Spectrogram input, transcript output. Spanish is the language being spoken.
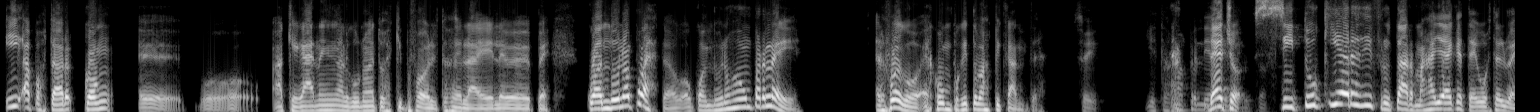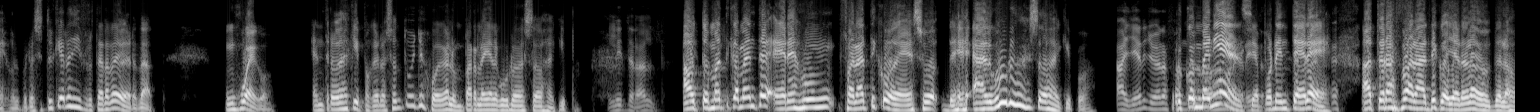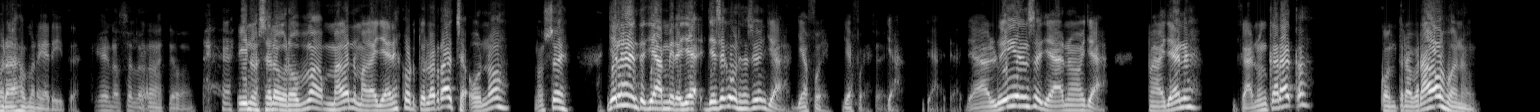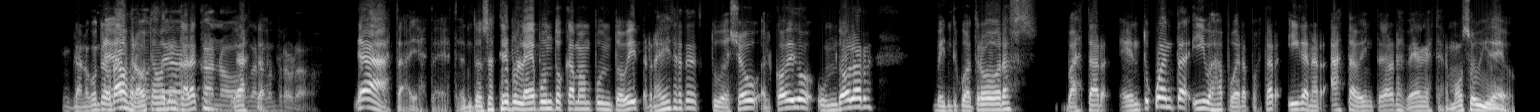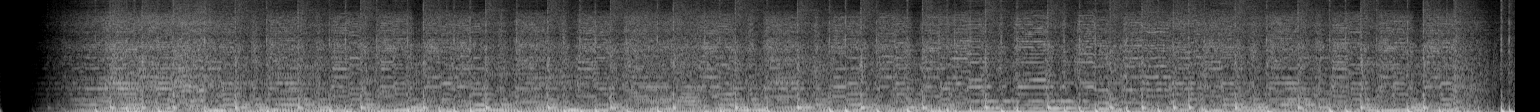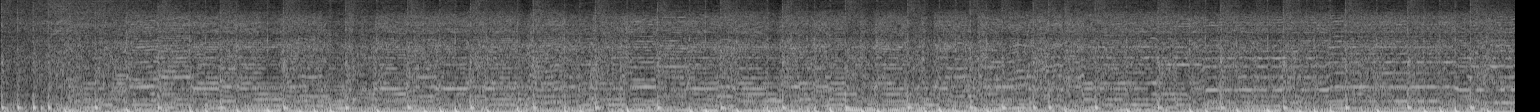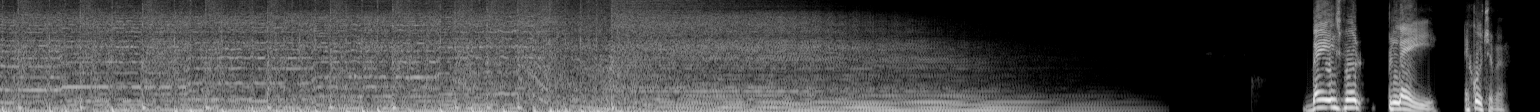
y apostar con eh, o- a que ganen alguno de tus equipos favoritos de la LVP. Cuando uno apuesta o cuando uno juega un parlay, el juego es como un poquito más picante. Sí. Y estás más pendiente De hecho, incluso. si tú quieres disfrutar, más allá de que te guste el béisbol, pero si tú quieres disfrutar de verdad un juego entre dos equipos que no son tuyos, juégalo un parlay a alguno de esos dos equipos. Literal. Automáticamente eres un fanático de eso, de alguno de esos dos equipos. Ayer yo era Por conveniencia, por interés. Ah, tú eras fanático ya de los, de los Bravos Margarita. Que no se. Ah, bueno. Y no se logró. Bueno, Magallanes cortó la racha, o no, no sé. Ya la gente, ya, mira, ya, ya esa conversación ya, ya fue, ya fue, Sí. ya, ya, ya, ya, olvídense, ya no, ya. Magallanes ganó en Caracas contra Bravos, bueno, ganó contra Sea Bravos, como Bravos está jugando en Caracas, ganó- ya ganó está, contra Bravo. ya está, ya está, ya está. Entonces, www.caman.vip, regístrate, tu de show, el código, un dólar, 24 horas va a estar en tu cuenta y vas a poder apostar y ganar hasta 20 dólares. Vean este hermoso video. Baseball Play. Escúchame.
